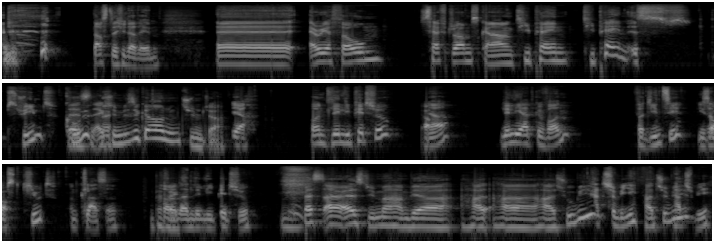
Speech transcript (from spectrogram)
Darfst nicht wieder reden. Äh, Area Thome, Seth Drums, keine Ahnung, T-Pain. T-Pain ist streamed. Der ist ein Action Musiker und stimmt ja. Und Lily Pichu. Ja. Ja. Lily hat gewonnen. Verdient sie. Die ist am cute und klasse. Toll Perfekt. an Lily Pichu. Best IRL Streamer haben wir Ha- Ha- Hashubi. Hatschubi. Hatshubi. Hatschubi.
